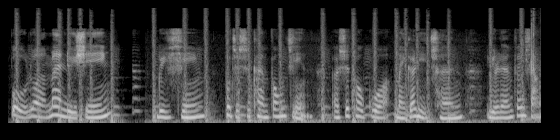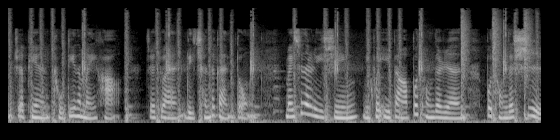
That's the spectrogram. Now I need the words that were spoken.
部落漫旅行，旅行不只是看风景，而是透过每个里程，与人分享这片土地的美好，这段旅程的感动。每次的旅行，你会遇到不同的人、不同的事，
